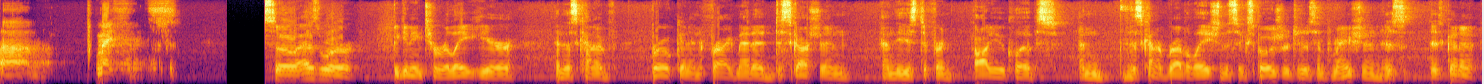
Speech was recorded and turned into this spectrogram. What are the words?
um, Masons. So as we're beginning to relate here in this kind of broken and fragmented discussion and these different audio clips and this kind of revelation, this exposure to this information is is going to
